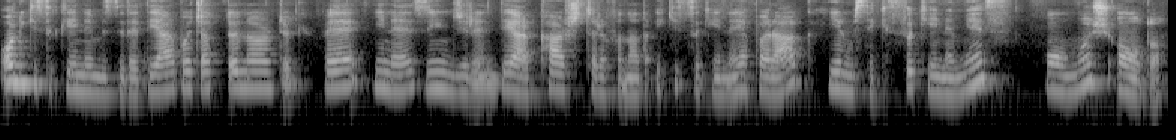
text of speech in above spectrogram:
12 sık iğnemizi de diğer bacaktan ördük ve yine zincirin diğer karşı tarafına da 2 sık iğne yaparak 28 sık iğnemiz olmuş oldu.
